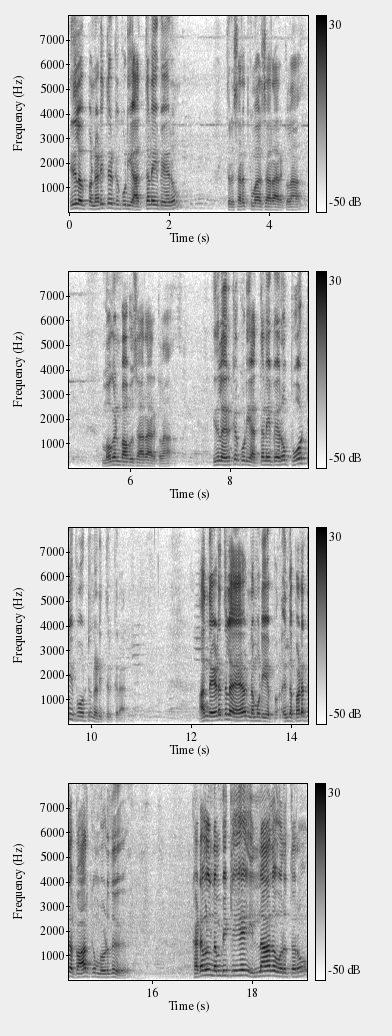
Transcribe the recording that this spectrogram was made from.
இதில் இப்போ நடித்திருக்கக்கூடிய அத்தனை பேரும் திரு சரத்குமார் சாராக இருக்கலாம் மோகன் பாபு சாராக இருக்கலாம் இதில் இருக்கக்கூடிய அத்தனை பேரும் போட்டி போட்டு நடித்திருக்கிறார். அந்த இடத்துல நம்முடைய ப- இந்த படத்தை பார்க்கும் பொழுது கடவுள் நம்பிக்கையே இல்லாத ஒருத்தரும்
